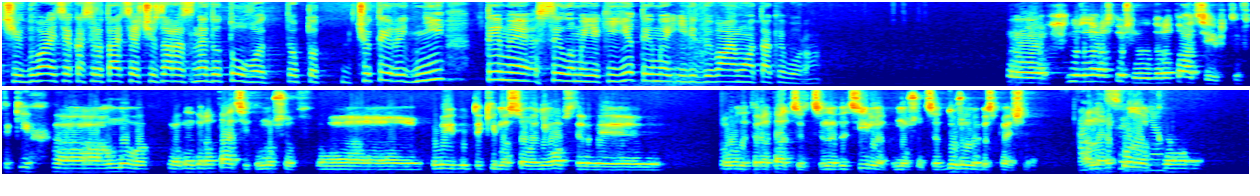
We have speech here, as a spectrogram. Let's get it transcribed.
Чи відбувається якась ротація? Чи зараз не до того? Тобто чотири дні тими силами, які є, тими і відбиваємо атаки ворога. Е, Ну, зараз точно не до ротації в, таких е, умовах не до ротації, тому що е, коли йдуть такі масовані обстріли, проводити ротацію це недоцільно, тому що це дуже небезпечно. А на рахунок,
